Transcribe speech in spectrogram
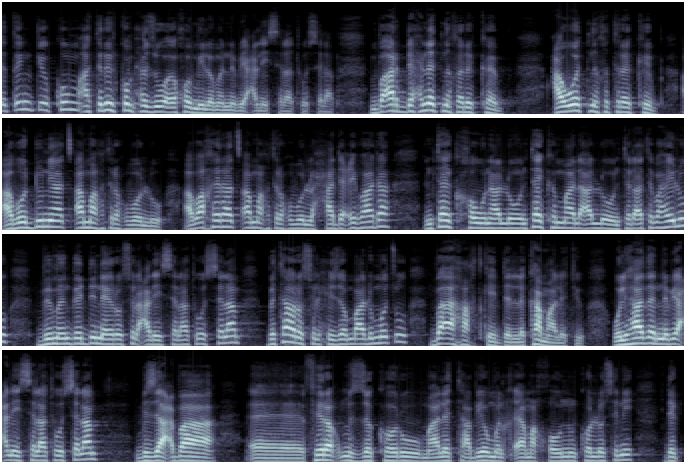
ጠጥንቂቕኩም ኣትሪርኩም ሕዝዎ ኢኹም ኢሎም ኣነቢ ለ ላ ሰላም እምበኣር ድሕነት ንኽርከብ ዓወት ንኽትረክብ ኣብ ኣዱንያ ፃማ ክትረኽበሉ ኣብ ኣኼራ ፃማ ክትረኽበሉ ሓደ ዒባዳ እንታይ ክኸውን ኣለዎ እንታይ ከማልእ ኣለዎ እተ ተባሂሉ ብመንገዲ ናይ ረሱል ለ ላ ወሰላም ብታ ረሱል ሒዞማ ድመፁ ብኣኻ ክትከይድ ደለካ ማለት እዩ ወሊሃዘ ነቢ ለ ሰላት ወሰላም ብዛዕባ ፊረቕ ምስ ዘከሩ ማለት ኣብ ዮም ኣልቅያማ ክኸውን ከሎ ስኒ ደቂ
